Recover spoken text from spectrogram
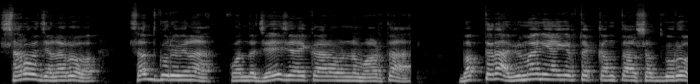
ಸರ್ವ ಜನರು ಸದ್ಗುರುವಿನ ಒಂದು ಜಯ ಜಯಕಾರವನ್ನು ಮಾಡ್ತಾ ಭಕ್ತರ ಅಭಿಮಾನಿಯಾಗಿರ್ತಕ್ಕಂಥ ಸದ್ಗುರು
